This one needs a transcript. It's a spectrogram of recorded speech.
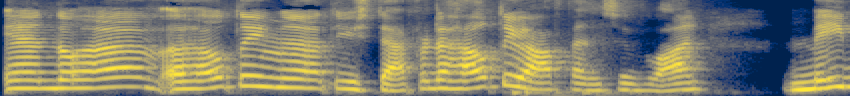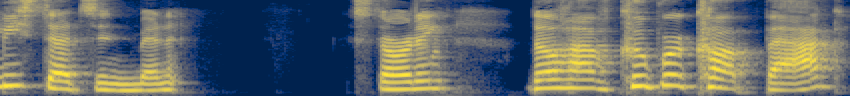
And they'll have a healthy Matthew Stafford, a healthy offensive line, maybe Stetson Bennett starting. They'll have Cooper Kupp back.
